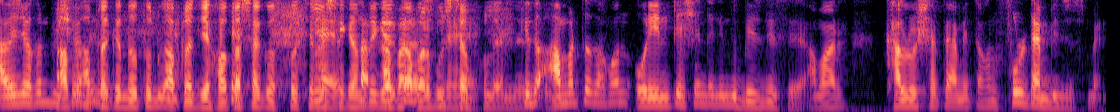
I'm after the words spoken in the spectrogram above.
আমি যখন আপনাকে নতুন আপনার যে হতাশাগ্রস্ত ছিলেন হ্যাঁ, সেখান থেকে আবার বুস্ট আপ। হলেন কিন্তু আমার তো তখন ওরিয়েন্টেশনটা কিন্তু বিজনেসে আমার খালুর সাথে আমি তখন ফুল টাইম বিজনেসম্যান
